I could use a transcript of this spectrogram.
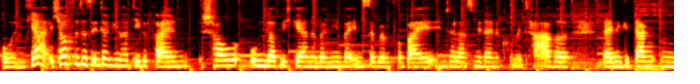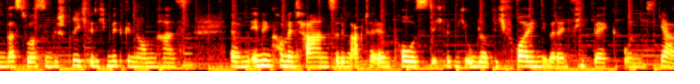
Und ja, ich hoffe, das Interview hat dir gefallen. Schau unglaublich gerne bei mir bei Instagram vorbei. Hinterlass mir deine Kommentare, deine Gedanken, was du aus dem Gespräch für dich mitgenommen hast. Ähm, in den Kommentaren zu dem aktuellen Post. Ich würde mich unglaublich freuen über dein Feedback und ja,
